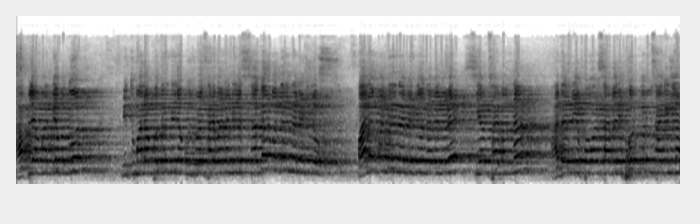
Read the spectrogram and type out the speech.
आपल्या माध्यमातून मी तुम्हाला पत्र दिलं भुजबळ साहेबांना दिलं सहकार मंत्र्यांना भेटलो. पालकमंत्र्यांना भेटलो नवे नवे सीएम साहेबांना. आदरणीय पवार साहेबांनी फोन करून सांगितला.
